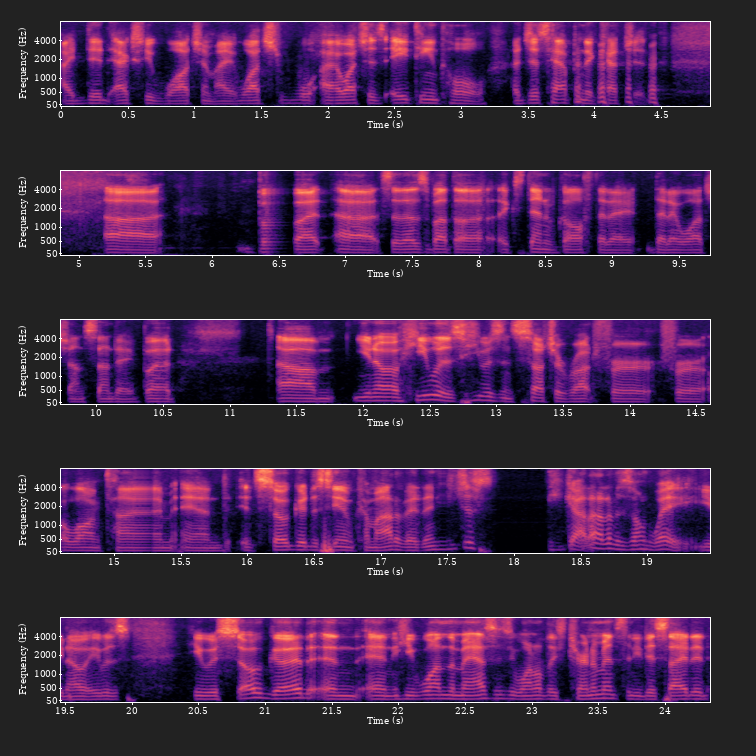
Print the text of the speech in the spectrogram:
I did actually watch him. I watched I watched his 18th hole. I just happened to catch it. uh, but, but uh, so that was about the extent of golf that I that I watched on Sunday. But um, you know, he was he was in such a rut for for a long time, and it's so good to see him come out of it. And he just he got out of his own way. You know, he was he was so good and and he won the masters he won all these tournaments and he decided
